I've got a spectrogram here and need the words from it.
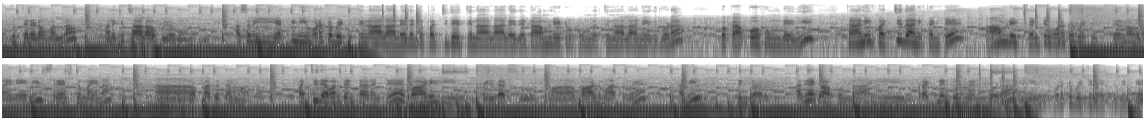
ఎగ్గు తినడం వల్ల మనకి చాలా ఉపయోగం ఉంటుంది. అసలు ఈ ఎగ్ని ఉడకబెట్టి తినాలా లేదంటే పచ్చిదే తినాలా లేదంటే ఆమ్లెట్ రూపంలో తినాలా అనేది కూడా ఒక అపోహ ఉండేది. కానీ పచ్చి దానికంటే ఆమ్లెట్ కంటే ఉడకబెట్టి తినడం అనేది శ్రేష్టమైన పద్ధతి అనమాట పచ్చిది ఎవరు తింటారంటే బాడీ బిల్డర్స్ వాళ్ళు మాత్రమే అవి తింటారు. అదే కాకుండా ఈ ప్రెగ్నెంట్ ఉమెన్ కూడా ఈ ఉడకబెట్టిన ఎగ్ తింటే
